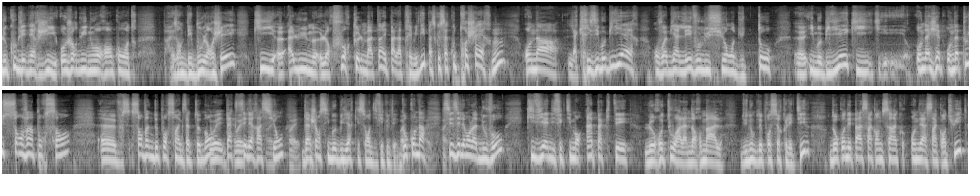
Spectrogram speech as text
le coût de l'énergie. Aujourd'hui, nous, on rencontre, par exemple, des boulangers qui euh, allument leur four que le matin et pas l'après-midi parce que ça coûte trop cher. Mmh. On a la crise immobilière. On voit bien l'évolution du taux euh, immobilier qui, on a, on a plus 120%, 122% euh, exactement d'accélération d'agences immobilières qui sont en difficulté. Donc on a ces éléments-là nouveaux qui viennent effectivement impacter le retour à la normale du nombre de procédures collectives. Donc on n'est pas à 55, on est à 58.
